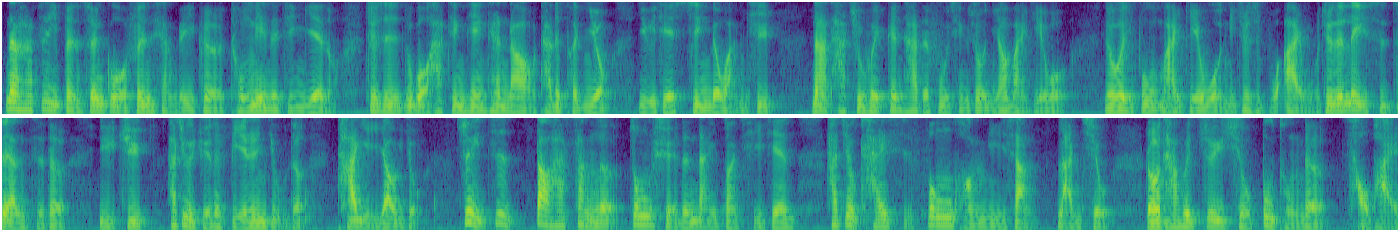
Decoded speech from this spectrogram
那他自己本身跟我分享的一个童年的经验哦，就是如果他今天看到他的朋友有一些新的玩具，那他就会跟他的父亲说：“你要买给我，如果你不买给我，你就是不爱我。”就是类似这样子的语句，他就会觉得别人有的他也要有。所以，自到他上了中学的那一段期间，他就开始疯狂迷上篮球，然后他会追求不同的潮牌，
